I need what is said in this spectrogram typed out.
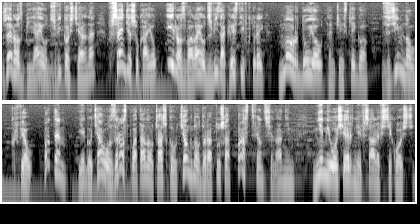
że rozbijają drzwi kościelne, wszędzie szukają i rozwalają drzwi zakrystii, w której mordują Tęczyńskiego z zimną krwią. Potem jego ciało z rozpłataną czaszką ciągną do ratusza, pastwiąc się nad nim niemiłosiernie w szale wściekłości.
